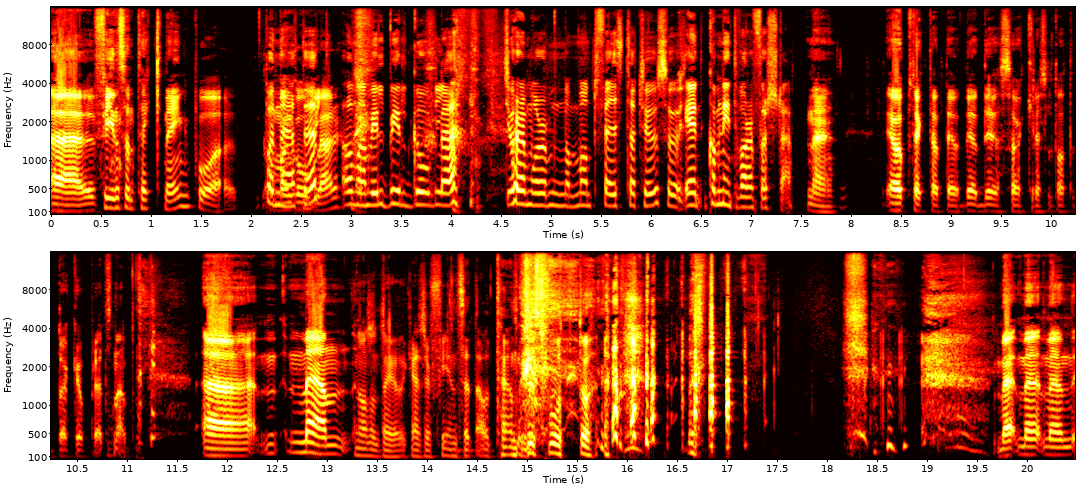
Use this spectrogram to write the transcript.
Uh, finns en teckning på, På om man nätet, googlar. om man vill bildgoogla Jorah Mormont face tattoo så är, kommer ni inte vara den första. Nej, jag upptäckte att det, det, det sökresultatet dök upp rätt snabbt. M- men Någon som tänker att det kanske finns ett autentiskt foto. Men, men, men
